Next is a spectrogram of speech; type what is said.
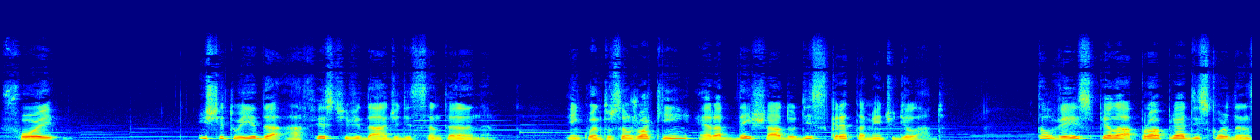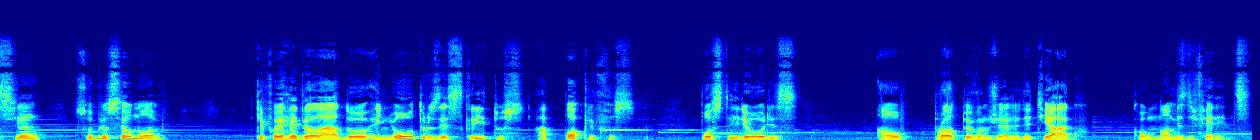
foi instituída a festividade de Santa Ana, enquanto São Joaquim era deixado discretamente de lado. Talvez pela própria discordância sobre o seu nome, que foi revelado em outros escritos apócrifos posteriores ao proto-evangelho de Tiago, com nomes diferentes.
